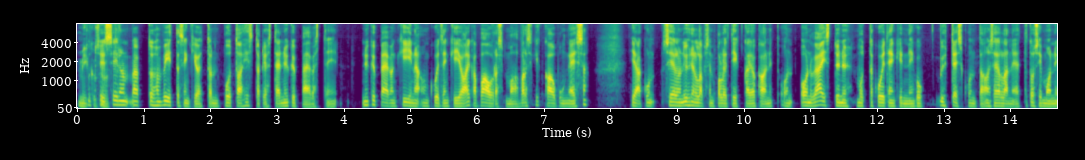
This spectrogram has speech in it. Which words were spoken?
Mutta siis siinä on, mä tuohon viittasinkin jo, että on, puhutaan historiasta ja nykypäivästä, niin nykypäivän Kiina on kuitenkin jo aika vauras maa, varsinkin kaupungeissa. Ja kun siellä on yhden lapsen politiikka, joka nyt on, on väistynyt, mutta kuitenkin niin kuin yhteiskunta on sellainen, että tosi, moni,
